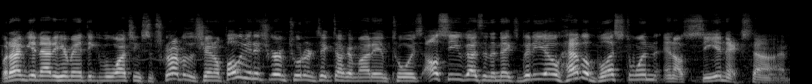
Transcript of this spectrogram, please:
But I'm getting out of here, man. Thank you for watching. Subscribe to the channel. Follow me on Instagram, Twitter, and TikTok at MyDamnToys. I'll see you guys in the next video. Have a blessed one, and I'll see you next time.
